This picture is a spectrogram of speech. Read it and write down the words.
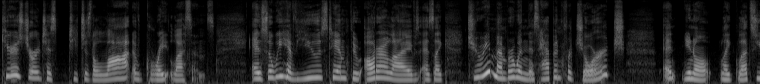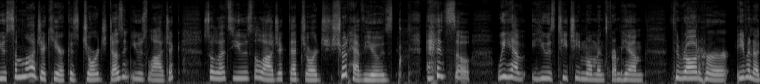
Curious George has teaches a lot of great lessons. And so we have used him throughout our lives as like, do you remember when this happened for George? and you know like let's use some logic here because george doesn't use logic so let's use the logic that george should have used and so we have used teaching moments from him throughout her even a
